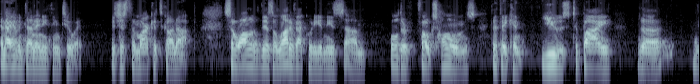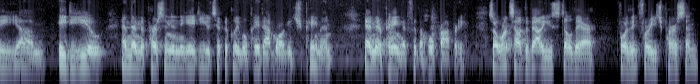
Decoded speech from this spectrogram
and I haven't done anything to it. It's just the market's gone up. So, all of there's a lot of equity in these um, older folks' homes that they can use to buy the the um, ADU, and then the person in the ADU typically will pay that mortgage payment, and they're paying it for the whole property. So it works out the value's still there for the for each person,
